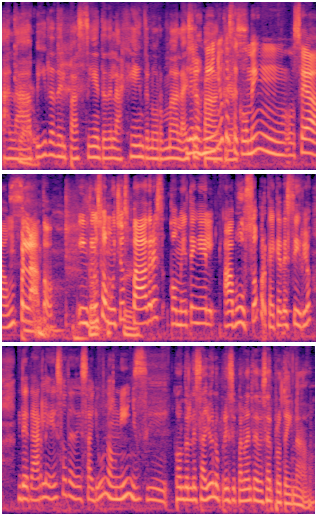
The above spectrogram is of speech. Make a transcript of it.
a la vida del paciente, de la gente normal. A de los niños que se comen, o sea, un plato. Incluso muchos padres cometen el abuso, porque hay que decirlo, de darle eso de desayuno a un niño. Sí, cuando el desayuno principalmente debe ser proteinado.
